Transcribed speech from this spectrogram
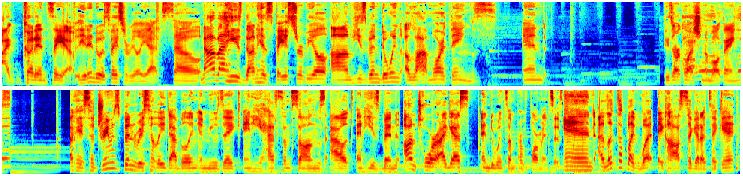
I couldn't see him. He didn't do his face reveal yet. So now that he's done his face reveal, um, he's been doing a lot more things. And these are questionable things. Okay, so Dream's been recently dabbling in music and he has some songs out and he's been on tour, I guess, and doing some performances. And I looked up like what it costs to get a ticket.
